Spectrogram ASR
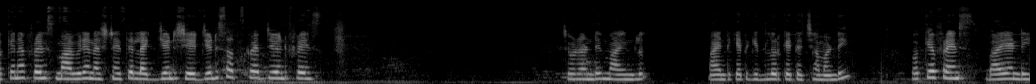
ఓకేనా ఫ్రెండ్స్? మా వీడియో నచ్చినైతే లైక్ చేయండి షేర్ చేయండి సబ్స్క్రైబ్ చేయండి ఫ్రెండ్స్. చూడండి మా ఇండ్లు. మా ఇంటికి అయితే గిద్దలూరుకి అయితే వచ్చామండి ఓకే ఫ్రెండ్స్ బాయ్ అండి.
